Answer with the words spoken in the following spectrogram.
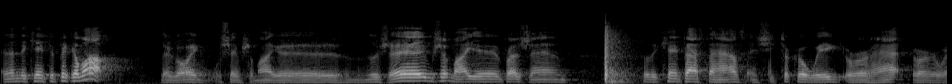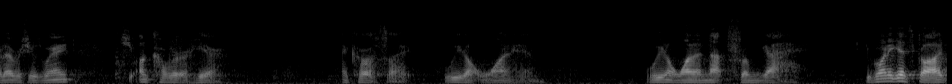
And then they came to pick him up. They're going, L'Shem Shemayim, L'Shem Shemayim, Hashem. So they came past the house, and she took her wig or her hat or whatever she was wearing. She uncovered her hair. And Korach's like, we don't want him. We don't want a not frum guy. You're going against God.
